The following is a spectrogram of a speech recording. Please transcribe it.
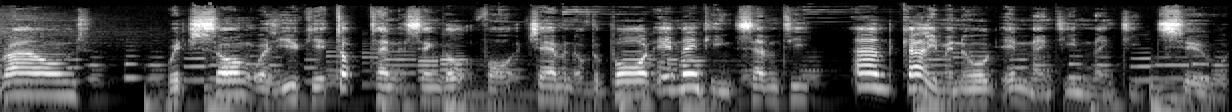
round. Which song was UK top 10 single for Chairman of the Board in 1970 and Kylie Minogue in 1992?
